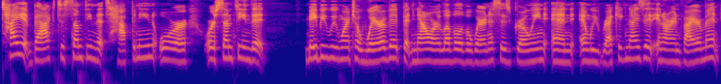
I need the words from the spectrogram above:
tie it back to something that's happening or or something that maybe we weren't aware of it but now our level of awareness is growing and and we recognize it in our environment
